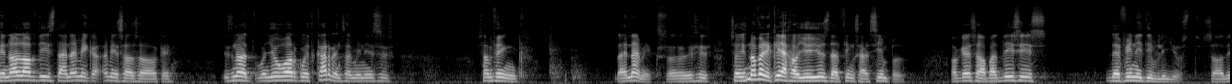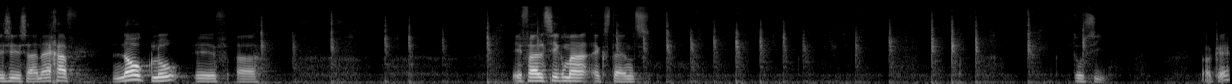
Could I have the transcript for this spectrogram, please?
in all of these dynamic, I mean, so, so okay, it's not when you work with currents. I mean, this is something dynamic. So this is so it's not very clear how you use that things are simple. Okay, so but this is definitively used. So this is, and I have no clue if uh, if L sigma extends to C. Okay.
